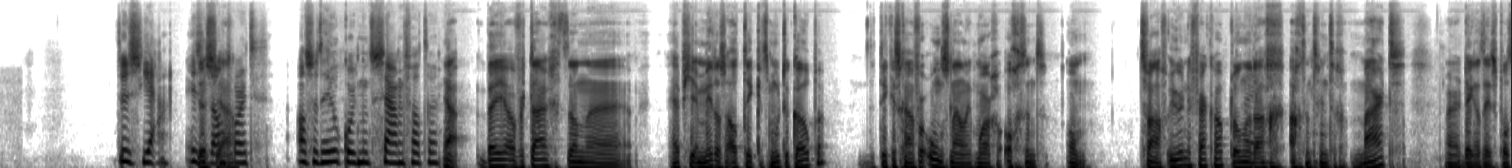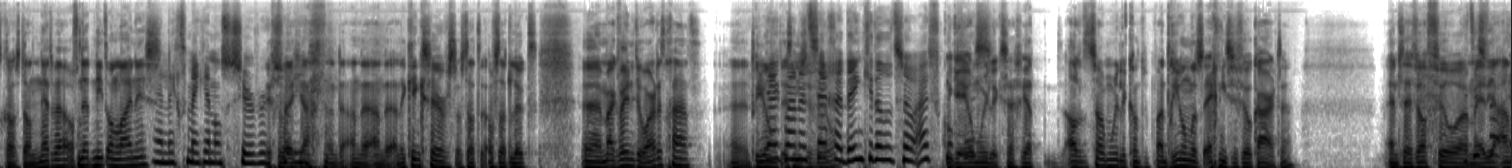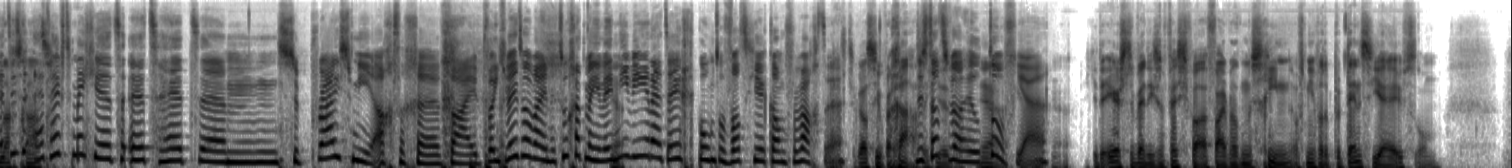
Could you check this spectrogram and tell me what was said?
Dus ja, is Dus het ja. antwoord. Als we het heel kort moeten samenvatten. Ja, ben je overtuigd, dan eh, heb je inmiddels al tickets moeten kopen. De tickets gaan voor ons namelijk morgenochtend om 12 uur in de verkoop. Donderdag 28 maart. Maar ik denk dat deze podcast dan net wel of net niet online is. Ja, ligt een beetje aan onze server. Ligt een sorry. beetje aan de, aan de, aan de, aan de King service of dat, of dat lukt. Eh, maar ik weet niet hoe hard het gaat. Eh 300 Ja, ik wou net zeggen, denk je dat het zo Ik uitverkocht heel is? moeilijk zeggen. Ja, altijd zo moeilijk. te- Maar 300 is echt niet zoveel kaarten. En het heeft wel veel eh, media-aandacht gehad. het heeft een beetje het, het, het ehm, surprise me-achtige vibe. Want je weet wel waar je naartoe gaat, maar je weet Ja. niet wie je daar tegenkomt of wat je kan verwachten. Dat is natuurlijk wel super gaaf. dus dat je- is wel heel ja. tof, ja. Je de eerste bent die zo'n festival ervaart, wat misschien, of in ieder geval de potentie heeft om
